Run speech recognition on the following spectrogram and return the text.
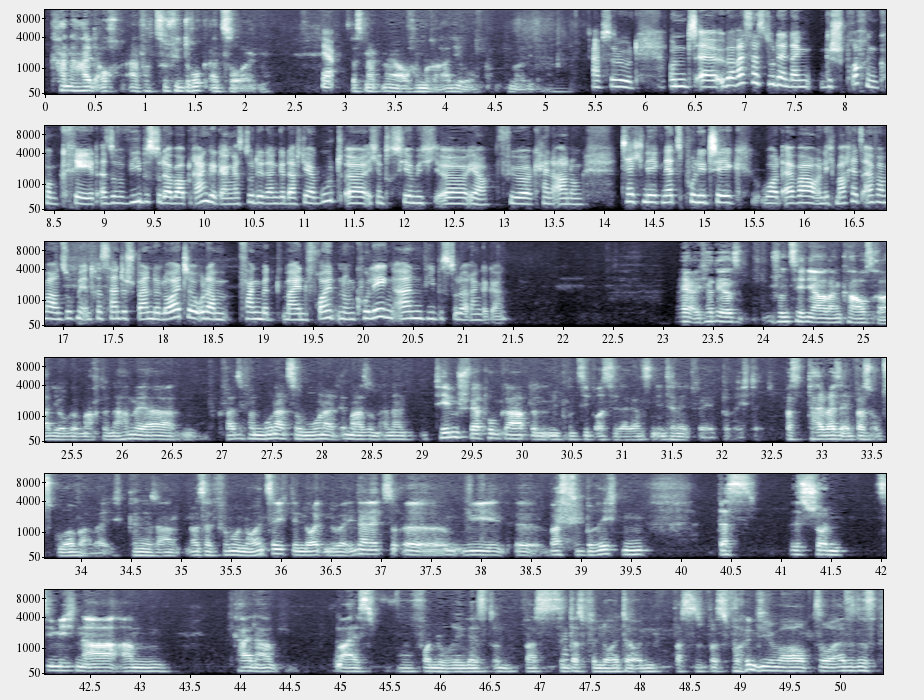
kann halt auch einfach zu viel Druck erzeugen. Ja. Das merkt man ja auch im Radio immer wieder. Absolut. Und äh, über was hast du denn dann gesprochen konkret? Also wie bist du da überhaupt rangegangen? Hast du dir dann gedacht, ja gut, äh, ich interessiere mich äh, ja für keine Ahnung Technik, Netzpolitik, whatever, und ich mache jetzt einfach mal und suche mir interessante, spannende Leute oder fange mit meinen Freunden und Kollegen an. Wie bist du da rangegangen? Naja, ich hatte ja schon zehn Jahre lang Chaos Radio gemacht und da haben wir ja quasi von Monat zu Monat immer so einen anderen Themenschwerpunkt gehabt und im Prinzip aus dieser ganzen Internetwelt berichtet. Was teilweise etwas obskur war, weil ich kann ja sagen, 1995 den Leuten über Internet äh, irgendwie äh, was zu berichten, das ist schon ziemlich nah am, keiner weiß, wovon du redest und was sind das für Leute und was, was wollen die überhaupt so. Also das,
